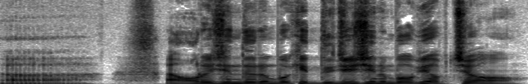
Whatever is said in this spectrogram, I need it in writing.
아, 어르신들은 뭐 이렇게 늦으시는 법이 없죠.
